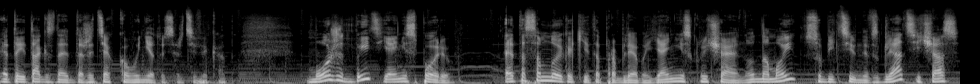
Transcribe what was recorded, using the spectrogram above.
это и так знают даже тех, у кого нету сертификата. Может быть, я не спорю, это со мной какие-то проблемы, я не исключаю. Но на мой субъективный взгляд сейчас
